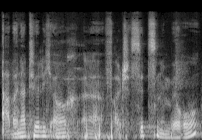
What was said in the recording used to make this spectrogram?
Aber natürlich auch äh, falsches Sitzen im Büro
